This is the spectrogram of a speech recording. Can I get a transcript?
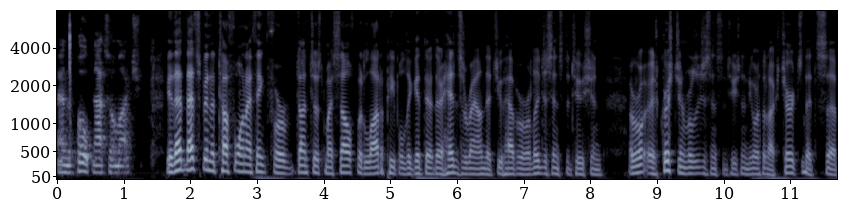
and the Pope not so much. Yeah, that that's been a tough one, I think, for not just myself, but a lot of people to get their, their heads around that you have a religious institution, a, a Christian religious institution in the Orthodox Church that's uh,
